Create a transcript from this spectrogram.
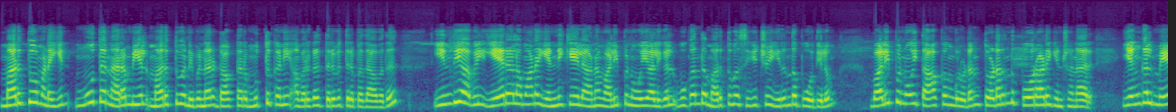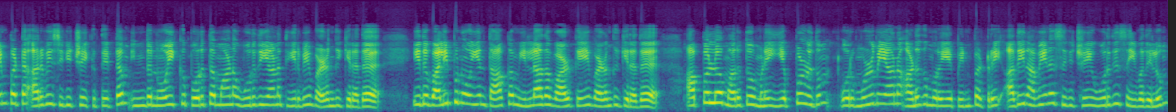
மருத்துவமனையின் மூத்த நரம்பியல் மருத்துவ நிபுணர் டாக்டர் முத்துக்கனி அவர்கள் தெரிவித்திருப்பதாவது இந்தியாவில் ஏராளமான எண்ணிக்கையிலான வலிப்பு நோயாளிகள் உகந்த மருத்துவ சிகிச்சை இருந்த போதிலும் வலிப்பு நோய் தாக்கங்களுடன் தொடர்ந்து போராடுகின்றனர். எங்கள் மேம்பட்ட அறுவை சிகிச்சைக்கு திட்டம் இந்த நோய்க்கு பொருத்தமான உறுதியான தீர்வை வழங்குகிறது. இது வலிப்பு நோயின் தாக்கம் இல்லாத வாழ்க்கையை வழங்குகிறது. அப்பல்லோ மருத்துவமனை எப்பொழுதும் ஒரு முழுமையான அணுகுமுறையை பின்பற்றி அதிநவீன சிகிச்சையை உறுதி செய்வதிலும்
